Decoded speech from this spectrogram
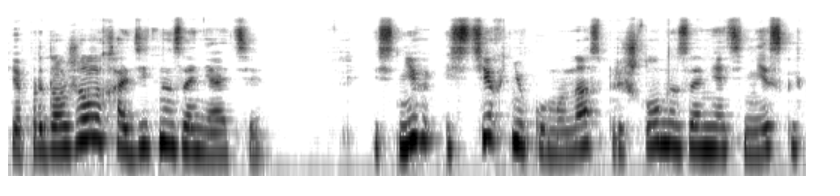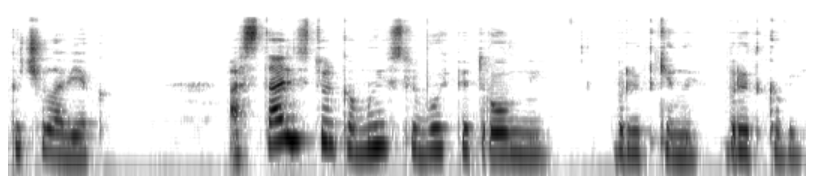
Я продолжала ходить на занятия, из, них, из техникума нас пришло на занятие несколько человек. Остались только мы с Любовь Петровной, Брыткины, Брытковой.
